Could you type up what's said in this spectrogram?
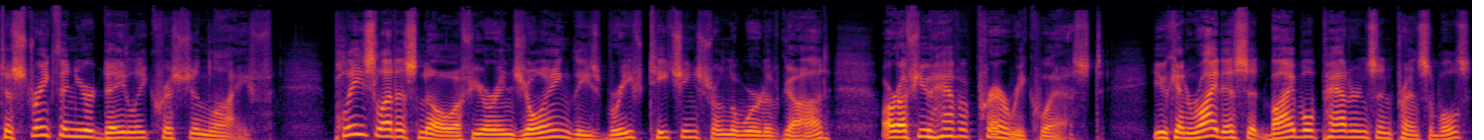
to strengthen your daily Christian life. Please let us know if you're enjoying these brief teachings from the Word of God or if you have a prayer request. You can write us at Bible Patterns and Principles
